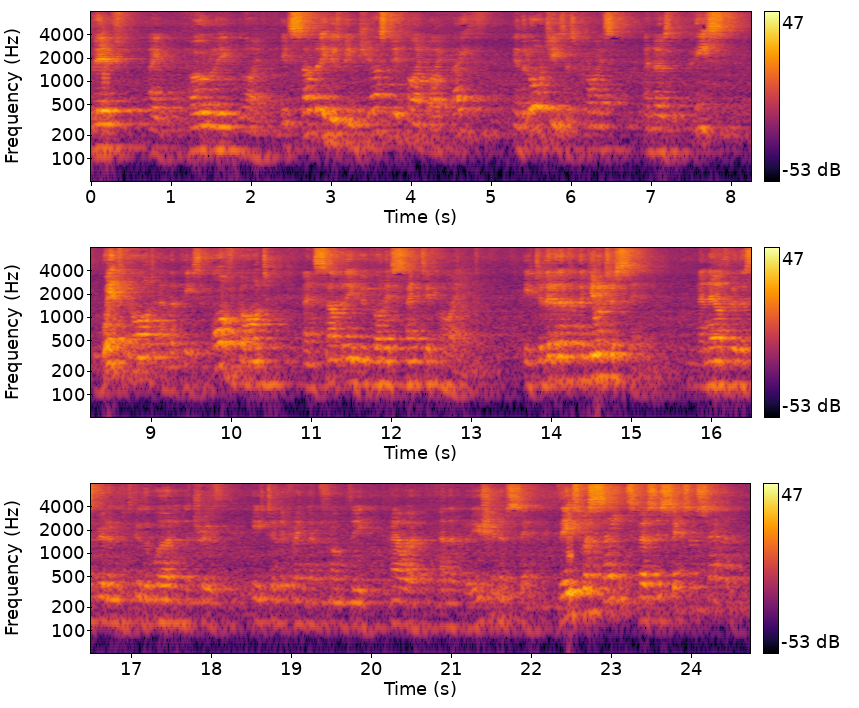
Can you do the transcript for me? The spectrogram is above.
live a holy life. It's somebody who's been justified by faith in the Lord Jesus Christ and knows the peace with God and the peace of God, and somebody who God is sanctifying. He delivered them from the guilt of sin, and now through the Spirit and through the Word and the truth, He's delivering them from the power and the pollution of sin. These were saints, verses 6 and 7.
